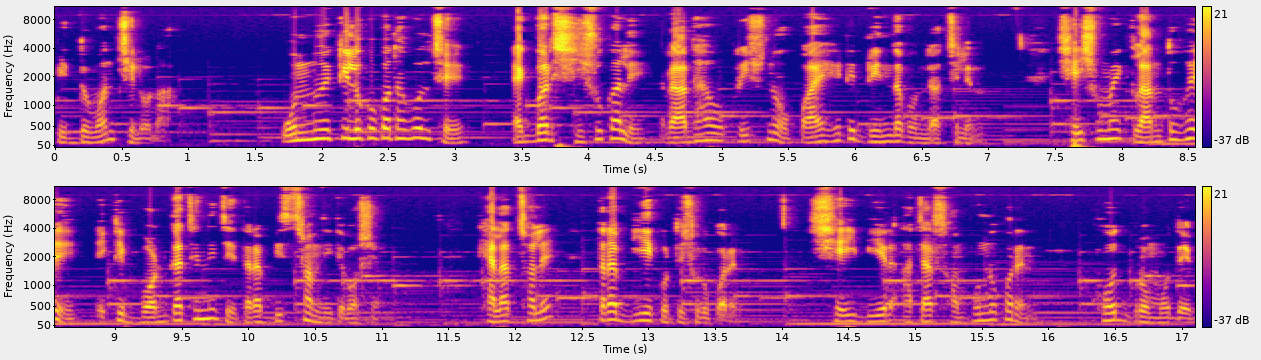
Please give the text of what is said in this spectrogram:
বিদ্যমান ছিল না। অন্য একটি লোককথা বলছে একবার শিশুকালে রাধা ও কৃষ্ণ পায়ে হেঁটে বৃন্দাবন যাচ্ছিলেন। সেই সময় ক্লান্ত হয়ে একটি বটগাছের নিচে তারা বিশ্রাম নিতে বসেন। খেলার ছলে তারা বিয়ে করতে শুরু করেন। সেই বিয়ের আচার সম্পূর্ণ করেন খোদ ব্রহ্মদেব।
